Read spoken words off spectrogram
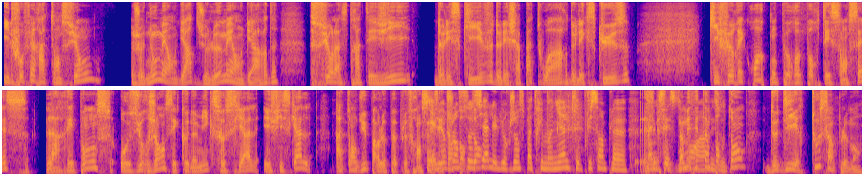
il faut faire attention, je nous mets en garde, je le mets en garde, sur la stratégie de l'esquive, de l'échappatoire, de l'excuse, qui ferait croire qu'on peut reporter sans cesse la réponse aux urgences économiques, sociales et fiscales attendues par le peuple Il y français. a C'est l'urgence sociale et l'urgence patrimoniale qui est plus simple euh, manifestement Non mais c'est résoudre. important de dire tout simplement,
